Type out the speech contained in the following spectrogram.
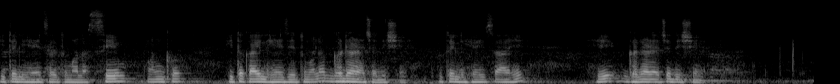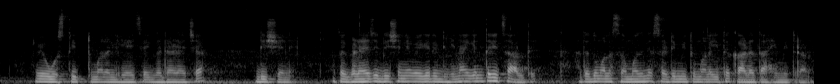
इथं लिहायचं आहे तुम्हाला. सेम अंक. इथं काय लिहायचं आहे तुम्हाला? घड्याळाच्या दिशेने. इथे लिहायचं आहे हे घड्याळाच्या दिशेने. व्यवस्थित तुम्हाला लिहायचं आहे घड्याळाच्या दिशेने. आता घड्याळाच्या दिशेने वगैरे लिहिणं गेलं तरी चालते आता तुम्हाला समजण्यासाठी मी तुम्हाला इथं काढत आहे मित्रांनो.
